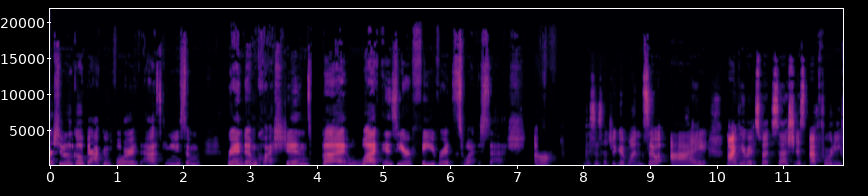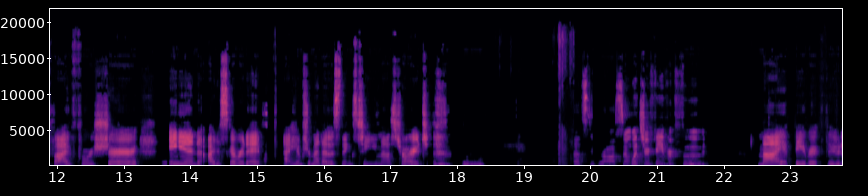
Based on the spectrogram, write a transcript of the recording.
actually, we'll go back and forth asking you some random questions. But what is your favorite sweat sesh? Oh, this is such a good one. So I my favorite sweat sesh is F45 for sure, and I discovered it at Hampshire Meadows thanks to UMass CHAARG. That's super awesome. What's your favorite food? My favorite food,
